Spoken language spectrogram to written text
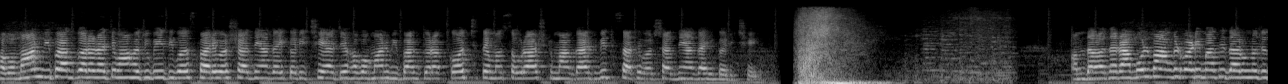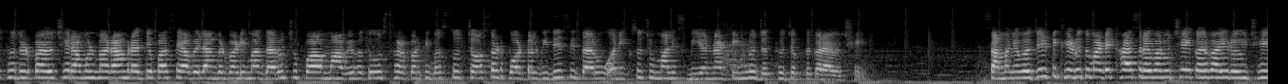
હવામાન વિભાગ દ્વારા રાજ્યમાં હજુ બે દિવસ ભારે વરસાદની આગાહી કરી છે. આજે હવામાન વિભાગ દ્વારા કચ્છ તેમજ સૌરાષ્ટ્રમાં ગાજવીજ સાથે વરસાદની આગાહી કરી છે. અમદાવાદના રામોલમાં આંગણવાડીમાંથી દારૂનો જથ્થો ઝડપાયો છે. રામોલમાં રામ રાજ્ય પાસે આવેલા આંગણવાડીમાં દારૂ છુપાવવામાં આવ્યો હતો. સ્થળ પરથી બસો ચોસઠ બોટલ વિદેશી દારૂ અને એકસો ચુમ્માલીસ બિયરના ટીનનો જથ્થો જપ્ત કરાયો છે. સામાન્ય બજેટ ખેડૂતો માટે ખાસ રહેવાનું છે. કહેવાઈ રહ્યું છે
